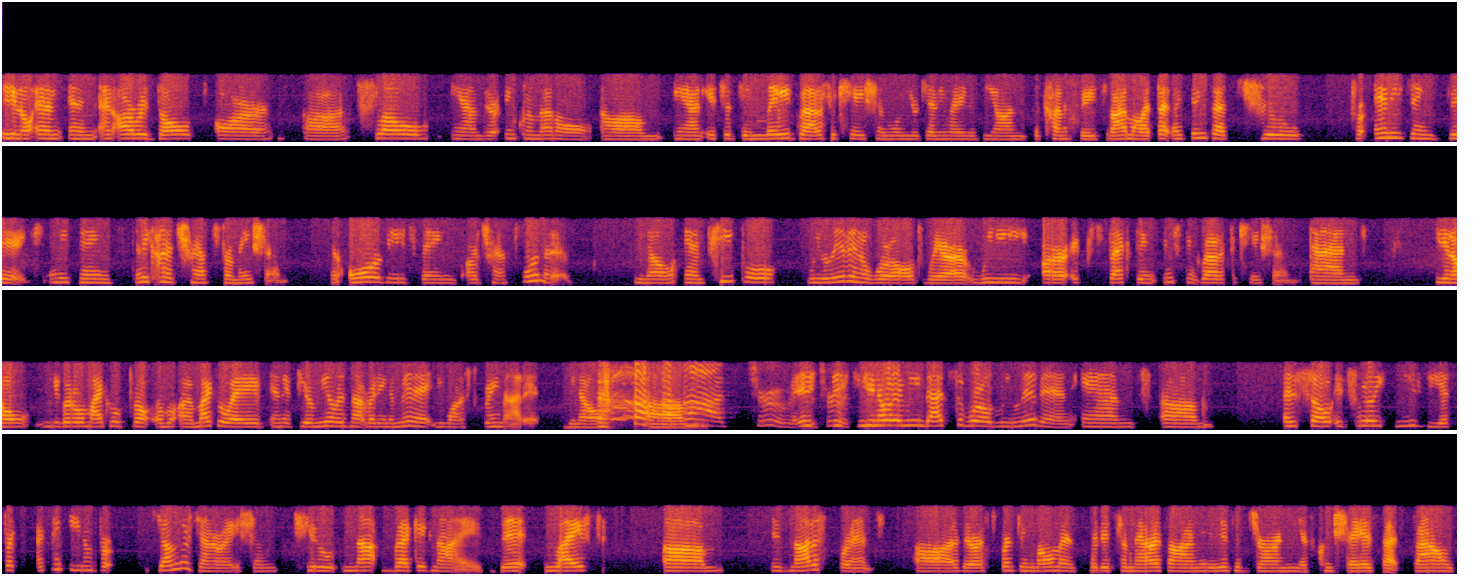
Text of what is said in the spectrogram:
you know, and and and our results are uh, slow and they're incremental um and it's a delayed gratification when you're getting ready to be on the kind of stage that I'm on. That I think that's true for anything big, anything any kind of transformation. And all of these things are transformative, you know, and people we live in a world where we are expecting instant gratification and you know, you go to a micro a microwave, and if your meal is not ready in a minute, you want to scream at it. You know, um, it's true. It's it, true. It, you know what I mean? That's the world we live in, and um, and so it's really easy. It's I think even for younger generations to not recognize that life um, is not a sprint. Uh, there are sprinting moments, but it's a marathon. It is a journey, as cliche as that sounds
